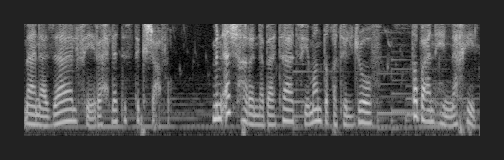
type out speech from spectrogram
ما نزال في رحلة استكشافه. من أشهر النباتات في منطقة الجوف طبعاً هي النخيل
